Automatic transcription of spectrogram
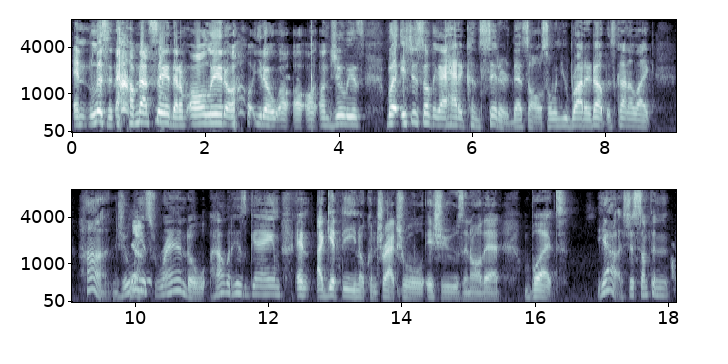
And listen, I'm not saying that I'm all in, or, you know, uh, uh, on, Julius, but it's just something I hadn't considered. That's all. So when you brought it up, it's kind of like huh, Julius yeah. Randle, how would his game? And I get the you know contractual issues and all that, but yeah, it's just something.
